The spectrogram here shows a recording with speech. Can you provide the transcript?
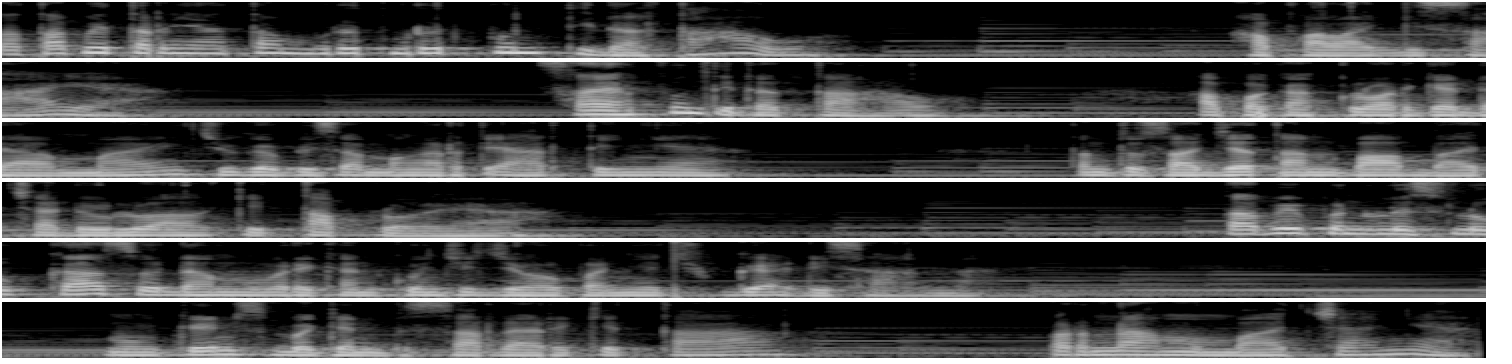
Tetapi ternyata murid-murid pun tidak tahu. Apalagi saya. Saya pun tidak tahu apakah keluarga damai juga bisa mengerti artinya. Tentu saja tanpa baca dulu Alkitab loh ya. Tapi penulis Lukas sudah memberikan kunci jawabannya juga di sana. Mungkin sebagian besar dari kita pernah membacanya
